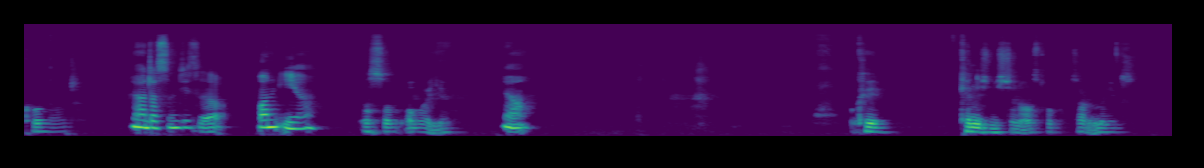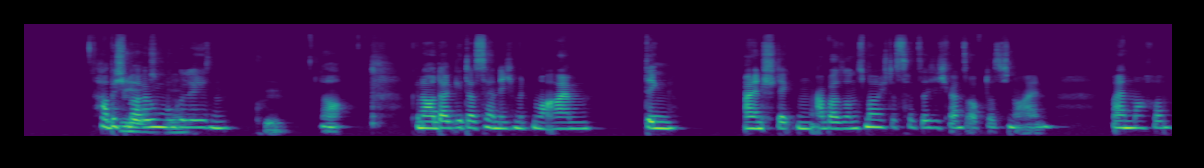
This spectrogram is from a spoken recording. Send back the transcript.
Cloud. Ja, das sind diese On-Ear. Achso, Over-Ear. Ja. Okay. Kenne ich nicht den Ausdruck. Sagt mir nichts. Habe ich Wieder mal irgendwo gelesen. Okay. Ja. Genau, da geht das ja nicht mit nur einem Ding einstecken. Aber sonst mache ich das tatsächlich ganz oft, dass ich nur einen reinmache.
